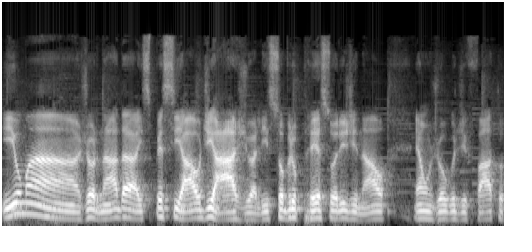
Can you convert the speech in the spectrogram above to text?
e uma jornada especial de ágil ali sobre o preço original. É um jogo de fato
